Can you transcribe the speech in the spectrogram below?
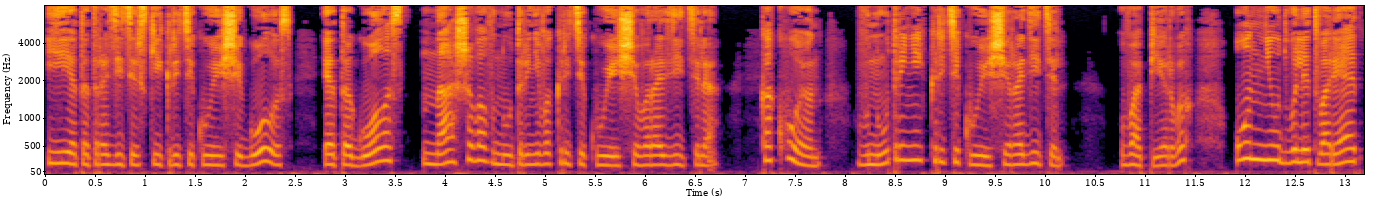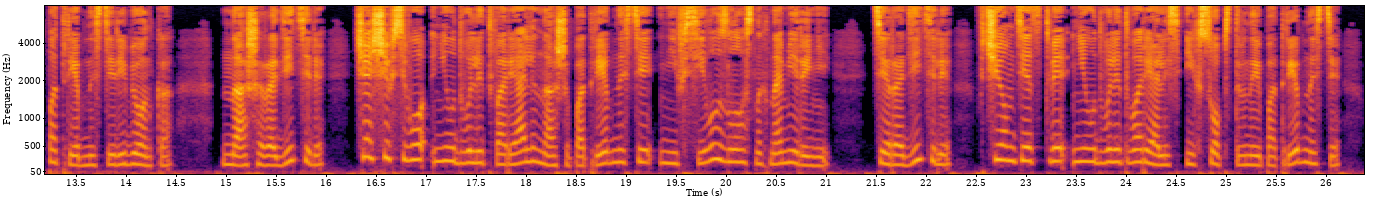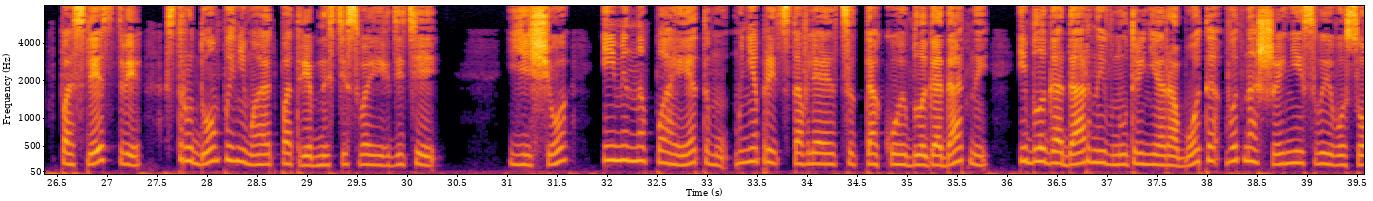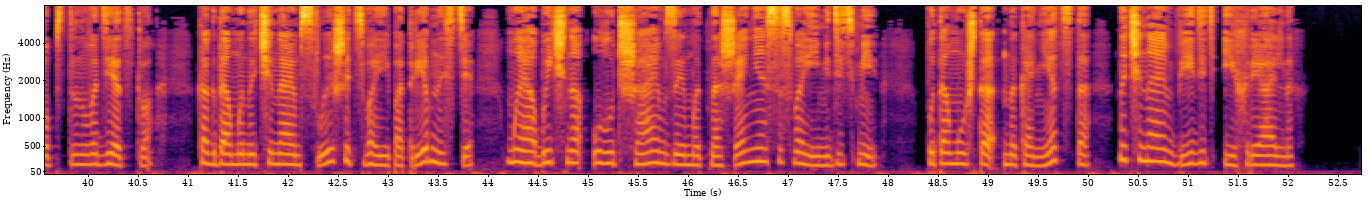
И этот родительский критикующий голос – это голос нашего внутреннего критикующего родителя. Какой он, внутренний критикующий родитель? Во-первых, он не удовлетворяет потребности ребенка. Наши родители чаще всего не удовлетворяли наши потребности не в силу злостных намерений. Те родители, в чьем детстве не удовлетворялись их собственные потребности, впоследствии с трудом понимают потребности своих детей. Еще – Именно поэтому мне представляется такой благодатной и благодарной внутренняя работа в отношении своего собственного детства. Когда мы начинаем слышать свои потребности, мы обычно улучшаем взаимоотношения со своими детьми, потому что, наконец-то, начинаем видеть их реальных.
